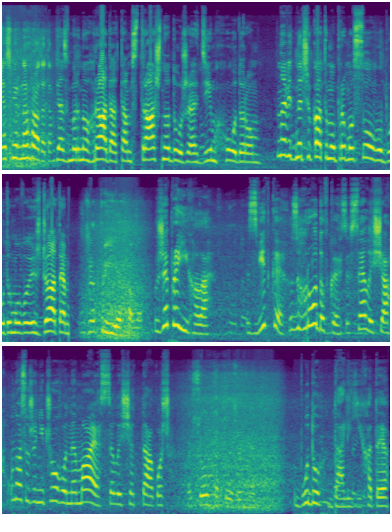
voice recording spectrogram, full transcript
Я з Мірнограда там. Я з Мирнограда, там страшно дуже. Дім ходором. Навіть не чекатиму примусово, будемо виїжджати. Вже приїхала. Вже приїхала. Звідки? З Гродовки, з селища. У нас уже нічого немає. Селища також. Поселка теж нет. Буду далі їхати.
